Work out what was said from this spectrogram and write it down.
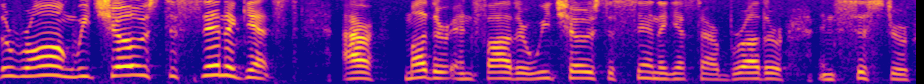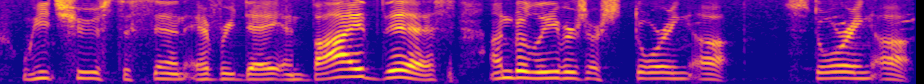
the wrong. We chose to sin against our mother and father. We chose to sin against our brother and sister. We choose to sin every day. And by this, unbelievers are storing up, storing up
